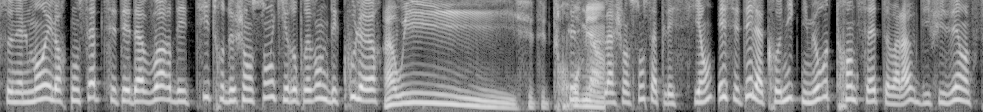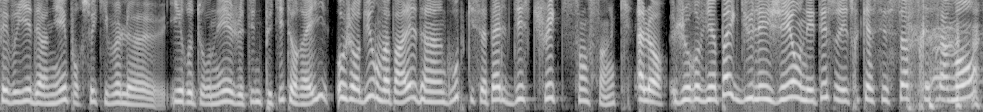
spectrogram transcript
personnellement, et leur concept c'était d'avoir des titres de chansons qui représentent des couleurs. Ah oui, c'était trop ça, bien. la chanson s'appelait Sian et c'était la chronique numéro 37, voilà, diffusée en février dernier pour ceux qui veulent euh, y retourner et jeter une petite oreille. Aujourd'hui, on va parler d'un groupe qui s'appelle District 105. Alors, je reviens pas avec du léger, on était sur des trucs assez soft récemment.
